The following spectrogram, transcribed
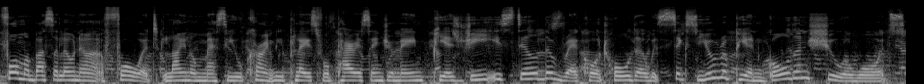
Former Barcelona forward Lionel Messi, who currently plays for Paris Saint-Germain PSG, is still the record holder with six European Golden Shoe Awards.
